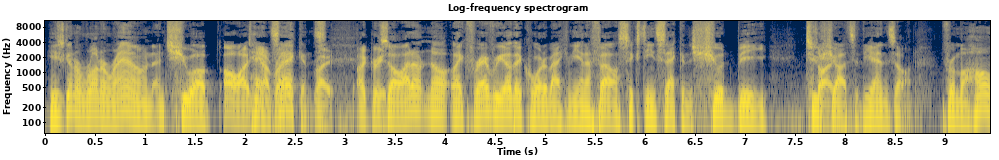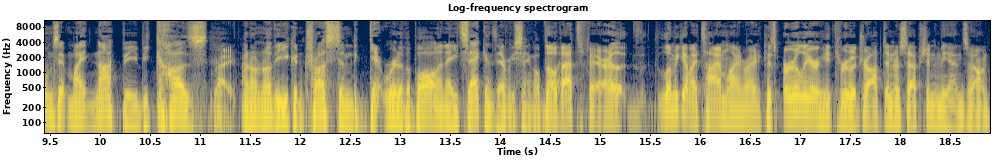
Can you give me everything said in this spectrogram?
he's going to run around and chew up Oh, I- 10 yeah, seconds. right. I agree. So I don't know. Like for every other quarterback in the NFL, 16 seconds should be two Sorry. shots at the end zone. For Mahomes, it might not be because Right. I don't know that you can trust him to get rid of the ball in eight seconds every single play. No, that's fair. Let me get my timeline right because earlier he threw a dropped interception in the end zone.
